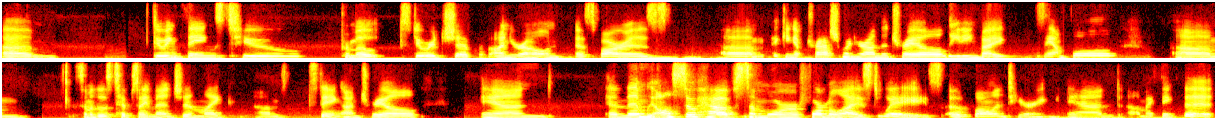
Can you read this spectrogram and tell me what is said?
um, doing things to promote stewardship on your own, as far as um, picking up trash when you're on the trail, leading by example. Um, some of those tips I mentioned, like um, staying on trail, and and then we also have some more formalized ways of volunteering. And um, I think that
